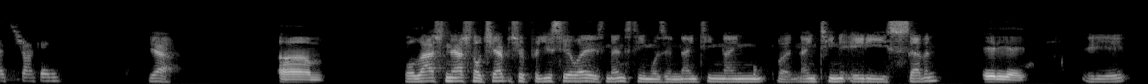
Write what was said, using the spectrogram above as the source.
That's shocking. Yeah. Um, well, last national championship for UCLA's men's team was in 19, what, 1987? 88. 88.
